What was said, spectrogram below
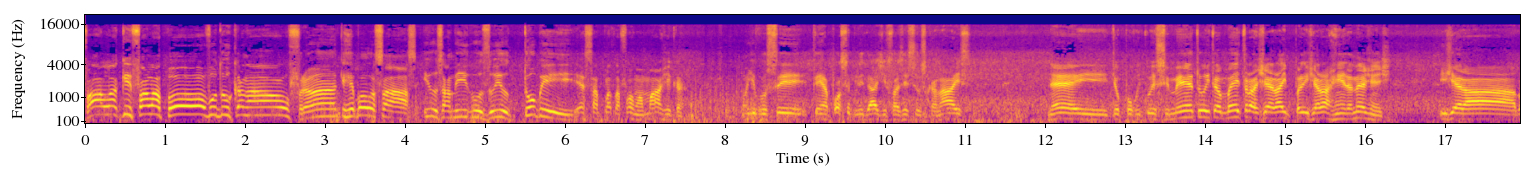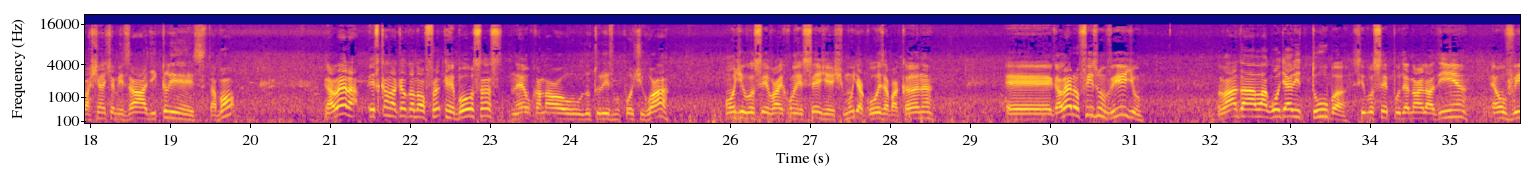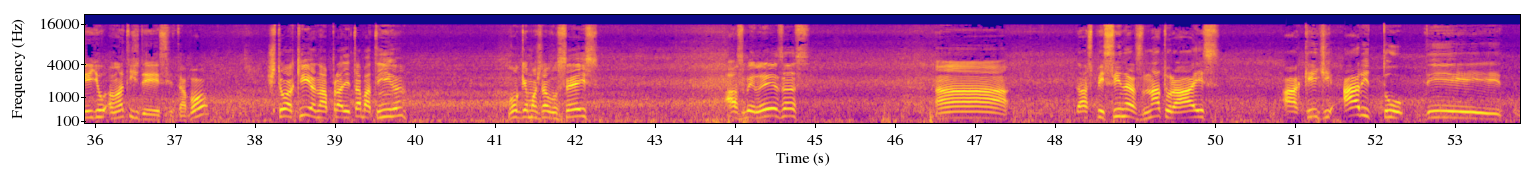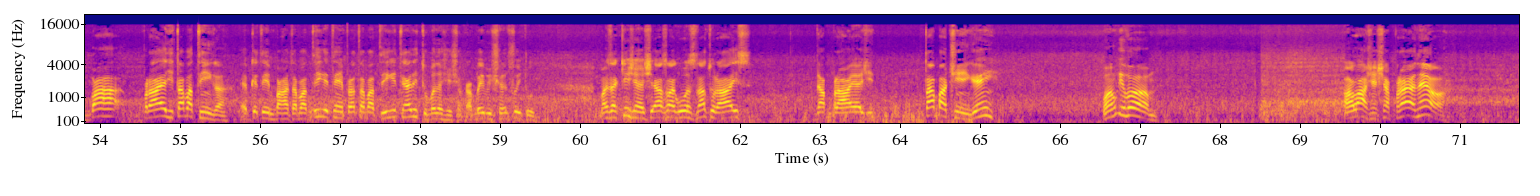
Fala que fala povo do canal Frank Rebouças e os amigos do YouTube, essa plataforma mágica onde você tem a possibilidade de fazer seus canais, né, e ter um pouco de conhecimento e também gerar emprego, gerar renda, né, gente? E gerar bastante amizade e clientes, tá bom? Galera, esse canal aqui é o canal Frank Rebouças, né, o canal do Turismo Potiguar, onde você vai conhecer, gente, muita coisa bacana é, galera, eu fiz um vídeo lá da Lagoa de Arituba. Se você puder dar uma olhadinha, é um vídeo antes desse, tá bom? Estou aqui na praia de Tabatinga. Vou aqui mostrar vocês as belezas a, das piscinas naturais aqui de Aritu, de Barra, praia de Tabatinga. É porque tem Barra Tabatinga, tem Praia Tabatinga e tem Arituba, né, gente? Eu acabei mexendo, foi tudo. Mas aqui, gente, é as lagoas naturais da praia de Tabatinga, hein? Vamos que vamos. Olha lá, gente, a praia, né, ó.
